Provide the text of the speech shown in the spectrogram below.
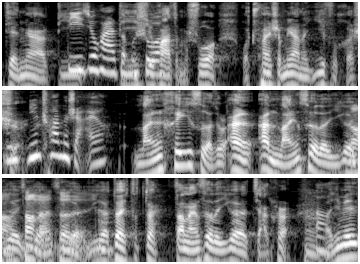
见面第第一句话怎么说第一句话怎么说？我穿什么样的衣服合适您？您穿的啥呀？蓝黑色就是暗暗蓝色的一个啊一个藏蓝色的一个一个对对藏蓝色的一个夹克啊，因为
